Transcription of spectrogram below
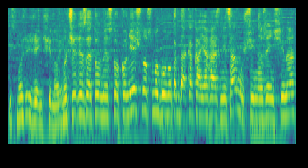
Ты сможешь женщиной? Ну, через это место, конечно, смогу. Ну, тогда какая разница, мужчина, женщина?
